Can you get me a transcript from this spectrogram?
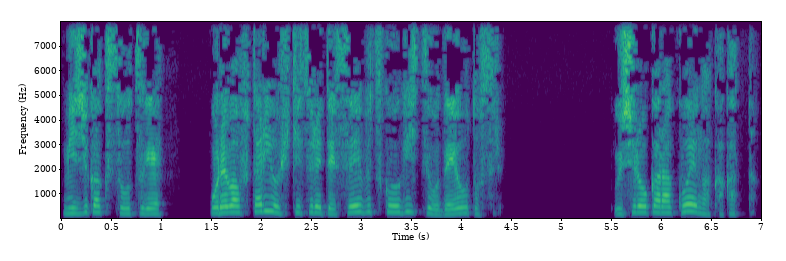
短くそう告げ、俺は二人を引き連れて生物講義室を出ようとする。後ろから声がかかった。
